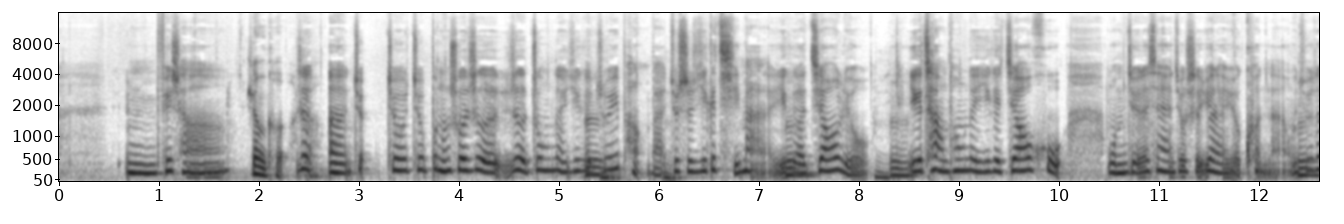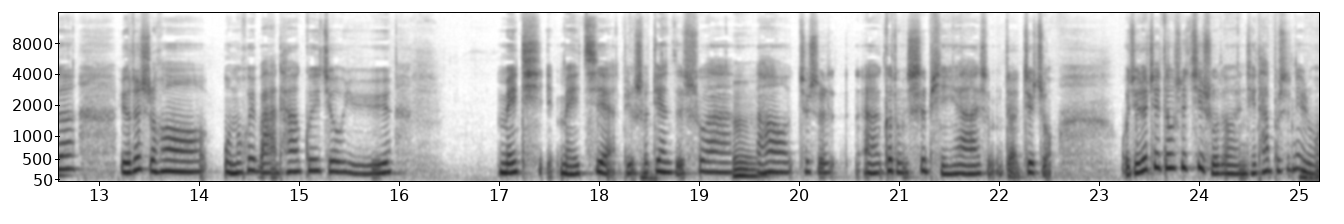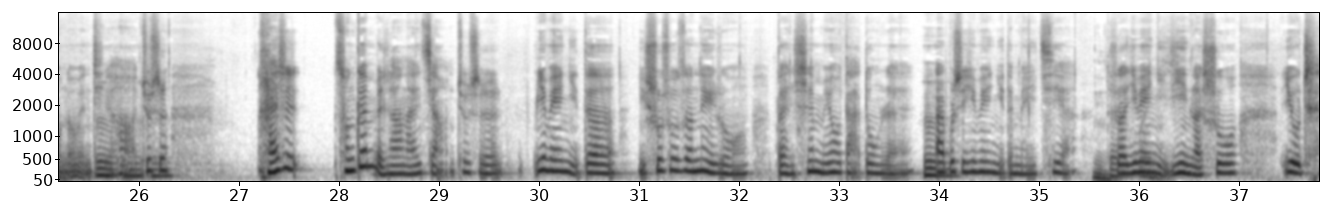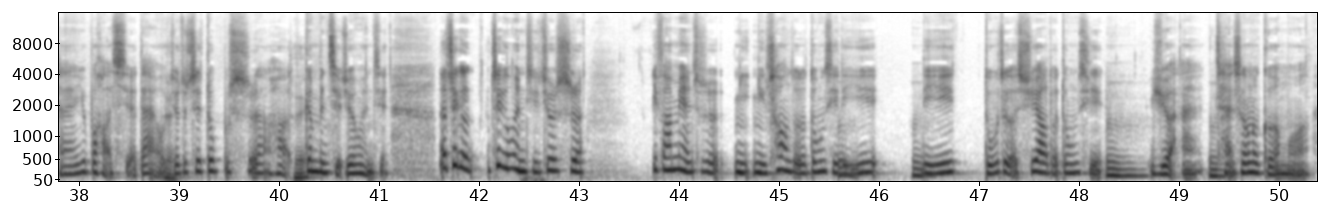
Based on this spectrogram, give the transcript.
嗯非常认可是热吧嗯、就就就不能说热热衷的一个嗯追捧吧，就是一个起码的一个交流，嗯一个畅通的一个交互。我们觉得现在就是越来越困难。我嗯觉得有的时候我们会把它归咎于媒体媒介，比如说电子书啊，嗯。然后就是呃各种视频啊、什么的这种。我觉得这都是技术的问题，它不是内容的问题嗯哈，嗯就是还是从根本上来讲，就是因为你的你输出的内容本身没有打动人，嗯。而不是因为你的媒介，说因为你印了书又沉又不好携带，我觉得这都不是哈根本解决问题。那这个这个问题就是，一方面就是你你创作的东西离、嗯。离读者需要的东西嗯远，产生了隔膜，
